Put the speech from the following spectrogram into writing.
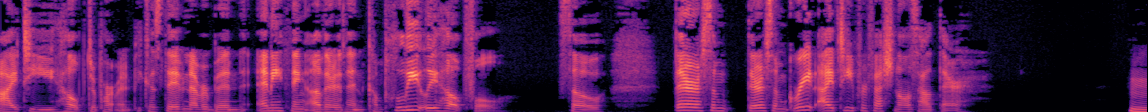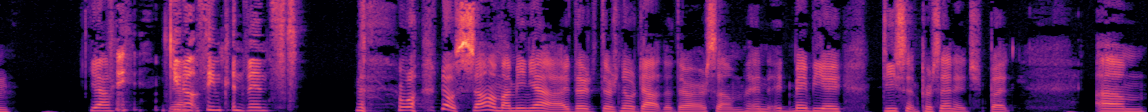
IT help department because they've never been anything other than completely helpful. So there are some there are some great IT professionals out there. Hmm. Yeah. you Yeah. don't seem convinced. well, no, some. I mean, yeah, there, there's no doubt that there are some, and it may be a decent percentage, but, um,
